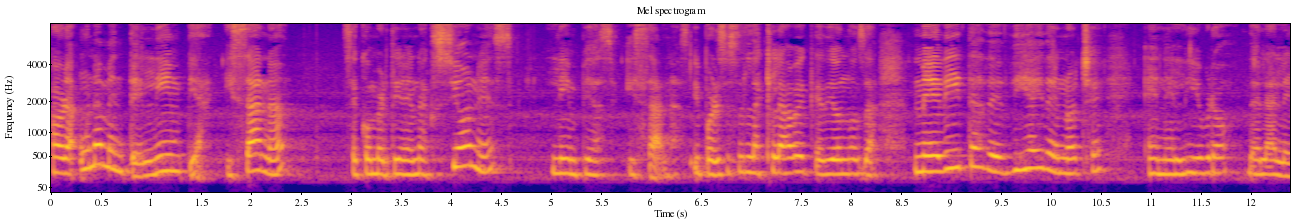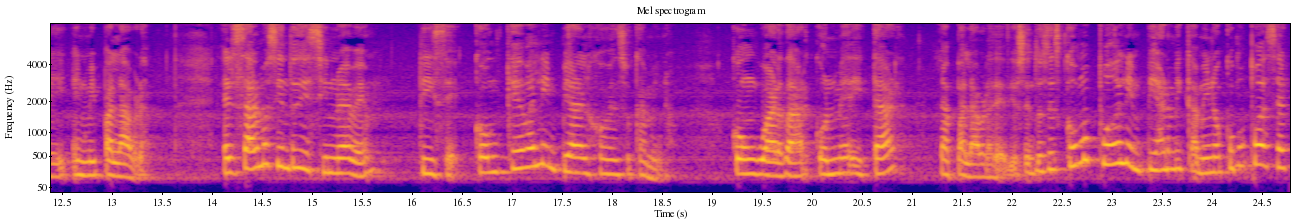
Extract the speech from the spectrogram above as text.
Ahora, una mente limpia y sana se convertirá en acciones limpias y sanas. Y por eso esa es la clave que Dios nos da. Medita de día y de noche en el libro de la ley, en mi palabra. El Salmo 119 dice, ¿con qué va a limpiar el joven su camino? Con guardar, con meditar la palabra de Dios. Entonces, ¿cómo puedo limpiar mi camino? ¿Cómo puedo hacer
